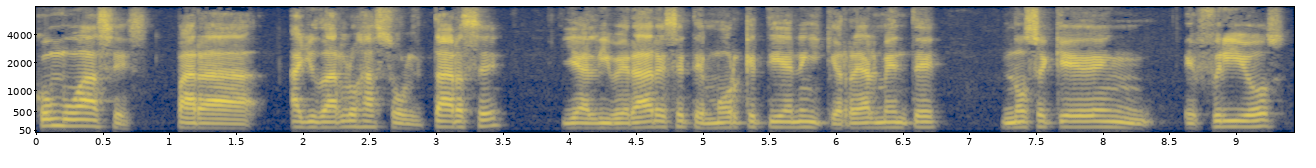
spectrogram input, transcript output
¿cómo haces para ayudarlos a soltarse y a liberar ese temor que tienen y que realmente no se queden eh, fríos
